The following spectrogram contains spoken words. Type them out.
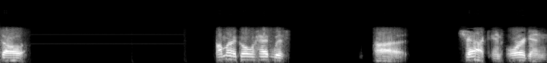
So I'm going to go ahead with uh, Jack in Oregon,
